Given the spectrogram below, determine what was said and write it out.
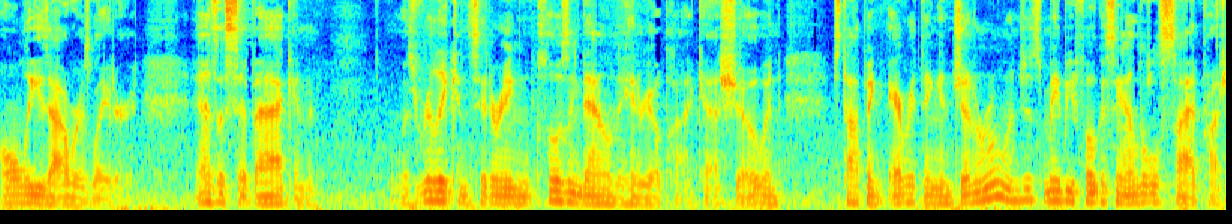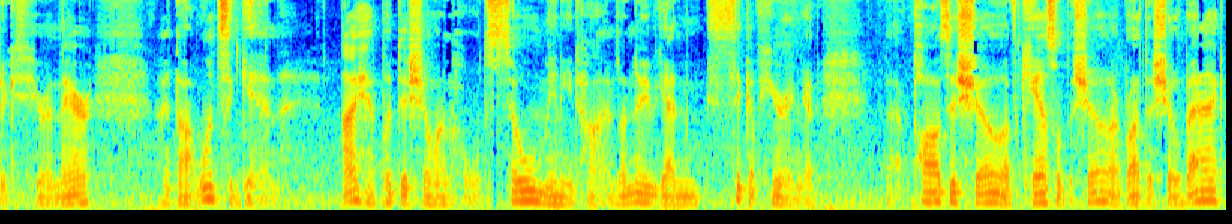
all these hours later, as I sit back and was really considering closing down the Henry O podcast show and stopping everything in general and just maybe focusing on little side projects here and there. I thought, once again, I have put this show on hold so many times. I know you've gotten sick of hearing it. I've paused the show, I've canceled the show, I brought the show back.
